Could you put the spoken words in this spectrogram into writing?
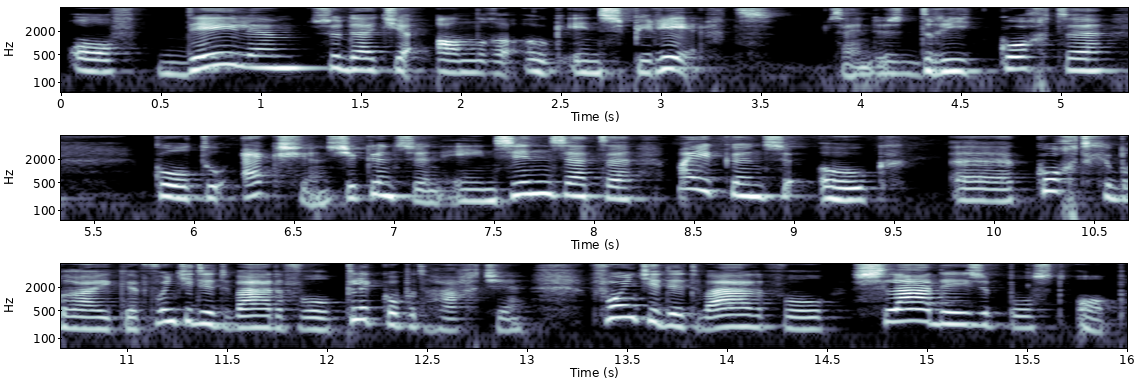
of deel hem zodat je anderen ook inspireert. Het zijn dus drie korte call to actions. Je kunt ze in één zin zetten, maar je kunt ze ook uh, kort gebruiken. Vond je dit waardevol? Klik op het hartje. Vond je dit waardevol? Sla deze post op.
